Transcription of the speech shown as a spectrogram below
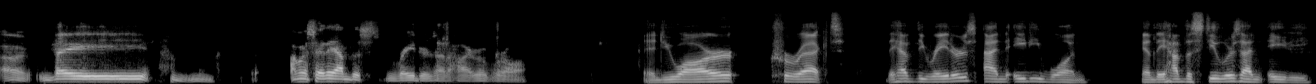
Uh, they. Hmm. I'm gonna say they have the Raiders at a higher overall. And you are correct. They have the Raiders at an 81, and they have the Steelers at an 80.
